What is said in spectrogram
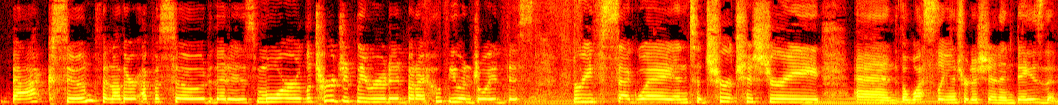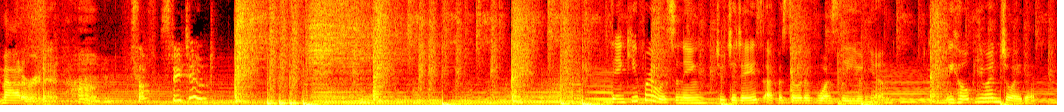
back soon with another episode that is more liturgically rooted, but I hope you enjoyed this brief segue into church history and the Wesleyan tradition and days that matter in it. Um, so stay tuned. Thank you for listening to today's episode of Wesley Union. We hope you enjoyed it.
